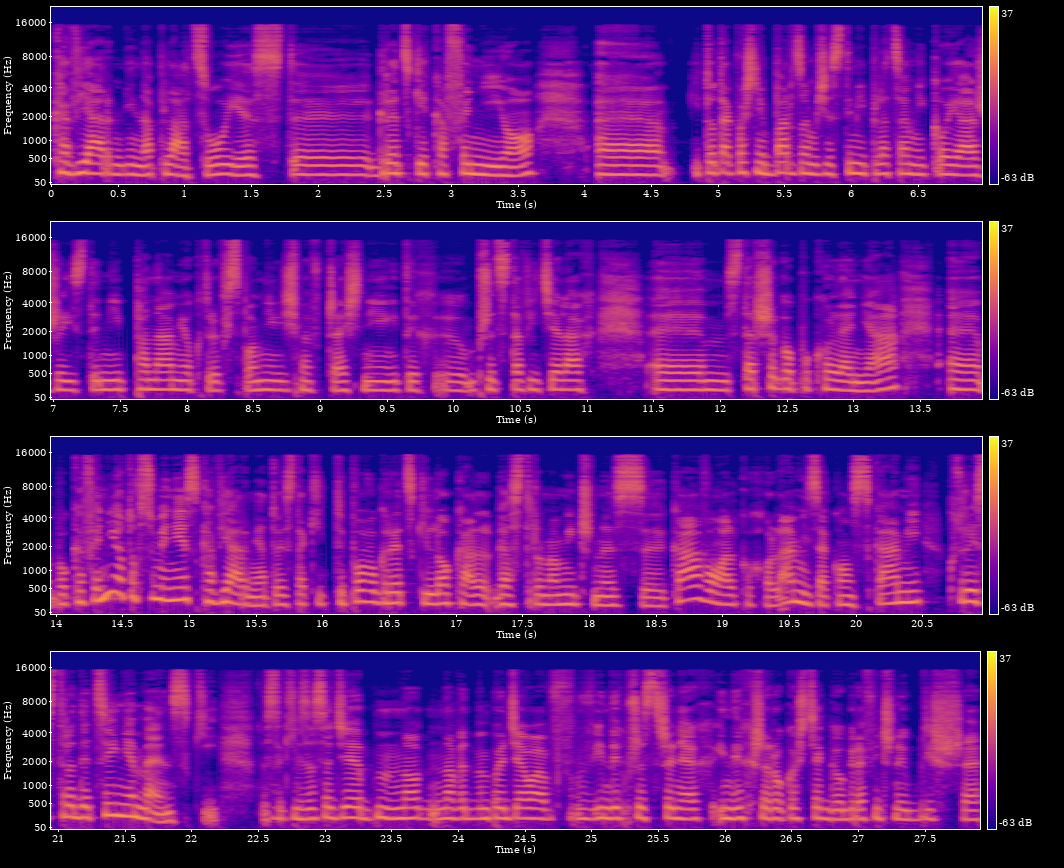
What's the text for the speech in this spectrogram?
kawiarni na placu jest greckie kafenio. I to tak właśnie bardzo mi się z tymi placami kojarzy i z tymi panami, o których wspomnieliśmy wcześniej, tych przedstawicielach starszego pokolenia. Bo kafenio to w sumie nie jest kawiarnia, to jest taki typowo grecki lokal gastronomiczny z kawą, alkoholami, zakąskami, który jest tradycyjnie męski. To jest taki w zasadzie, no, nawet bym powiedziała, w, w innych przestrzeniach, innych szerokościach geograficznych bliższe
